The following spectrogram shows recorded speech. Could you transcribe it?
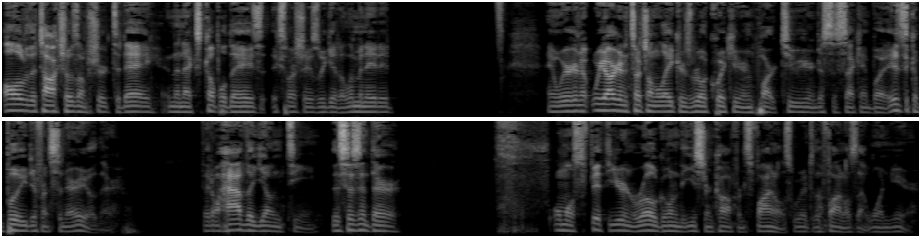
all over the talk shows, I'm sure, today in the next couple days, especially as we get eliminated. And we're gonna we are gonna touch on the Lakers real quick here in part two here in just a second, but it's a completely different scenario there. They don't have the young team. This isn't their almost fifth year in a row going to the Eastern Conference Finals. We went to the finals that one year.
